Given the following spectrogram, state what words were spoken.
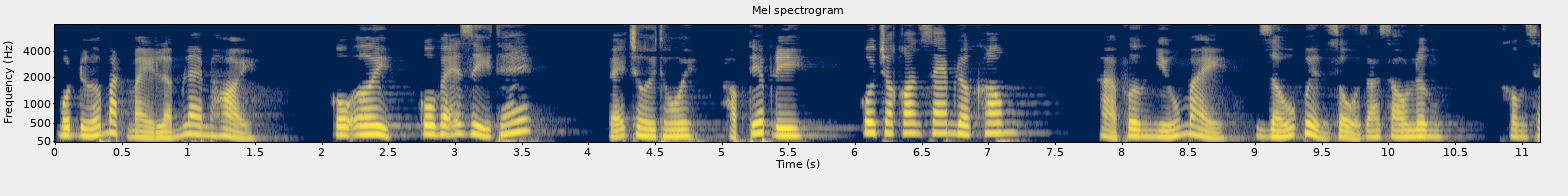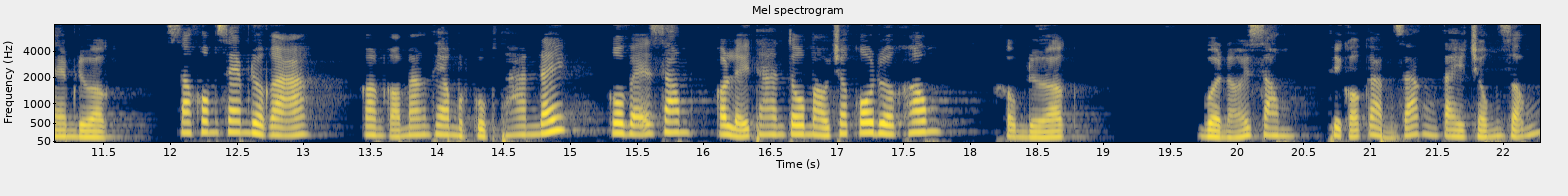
Một đứa mặt mày lấm lem hỏi Cô ơi, cô vẽ gì thế? Vẽ chơi thôi, học tiếp đi Cô cho con xem được không? Hà Phương nhíu mày Giấu quyển sổ ra sau lưng Không xem được Sao không xem được ạ? Con có mang theo một cục than đấy Cô vẽ xong, con lấy than tô màu cho cô được không? Không được Vừa nói xong Thì có cảm giác tay trống rỗng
